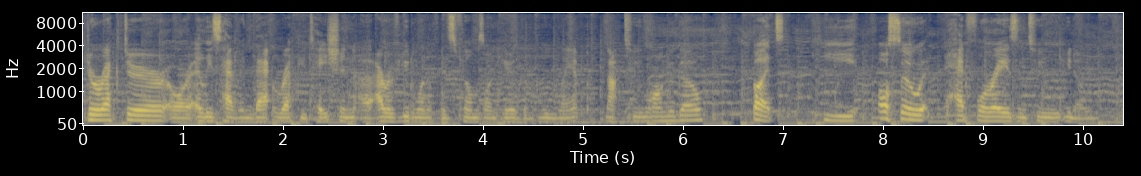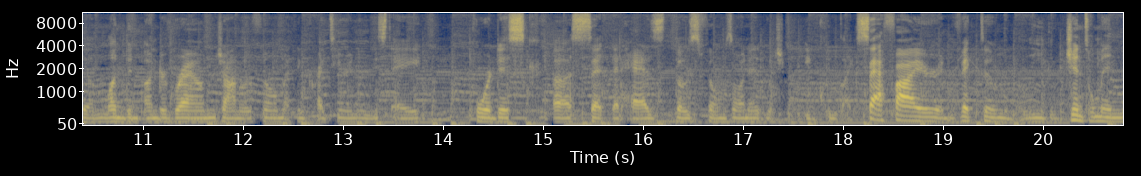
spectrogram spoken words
director, or at least having that reputation. Uh, I reviewed one of his films on here, The Blue Lamp, not too long ago. But he also had forays into, you know, the London Underground genre film. I think Criterion released a four disc uh, set that has those films on it, which include like Sapphire and Victim and The League of Gentlemen.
